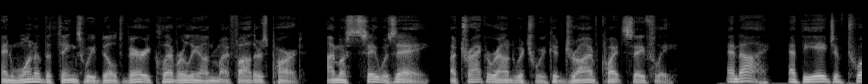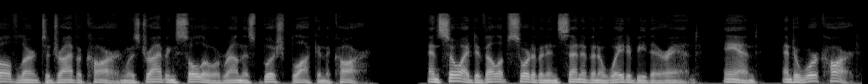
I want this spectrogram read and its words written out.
And one of the things we built very cleverly on my father's part, I must say was a, a track around which we could drive quite safely. And I, at the age of 12 learnt to drive a car and was driving solo around this bush block in the car. And so I developed sort of an incentive and a way to be there and, and, and to work hard.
